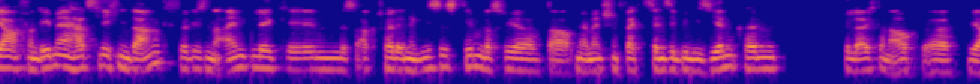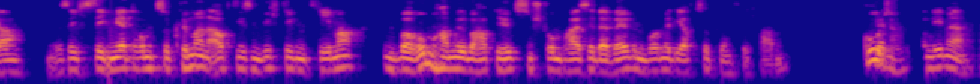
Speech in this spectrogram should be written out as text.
Ja, von dem her herzlichen Dank für diesen Einblick in das aktuelle Energiesystem, dass wir da auch mehr Menschen vielleicht sensibilisieren können, vielleicht dann auch äh, ja sich, sich mehr darum zu kümmern, auch diesem wichtigen Thema. Und warum haben wir überhaupt die höchsten Strompreise der Welt und wollen wir die auch zukünftig haben? Gut, genau. von dem her,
